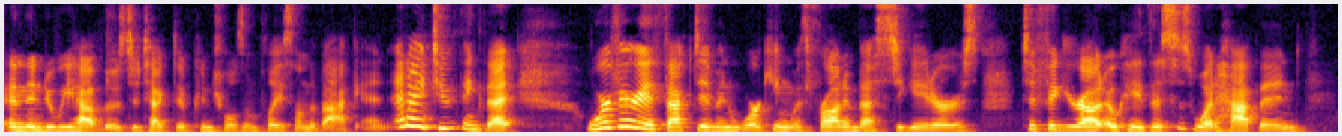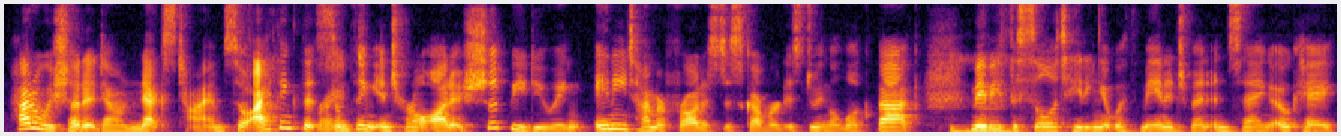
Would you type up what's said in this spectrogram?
And then do we have those detective controls in place on the back end? And I do think that we're very effective in working with fraud investigators to figure out okay, this is what happened. How do we shut it down next time? So I think that Right. something internal audit should be doing anytime a fraud is discovered is doing a look back, maybe Mhm. facilitating it with management and saying, okay,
